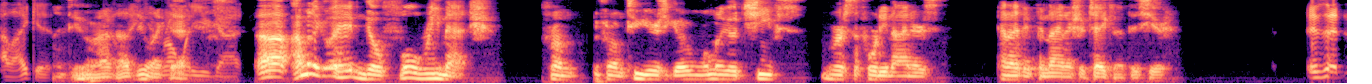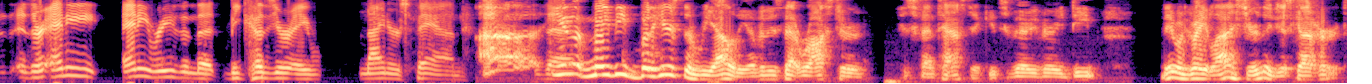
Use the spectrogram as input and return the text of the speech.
I like it. I do. I, I do it. like Ron, that. What do you got? Uh, I'm going to go ahead and go full rematch from from two years ago. I'm going to go Chiefs versus the 49ers, and I think the Niners are taking it this year. Is it? Is there any any reason that because you're a Niners fan? Uh, That- you know, maybe, but here's the reality of it: is that roster is fantastic. It's very, very deep. They were great last year. They just got hurt.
